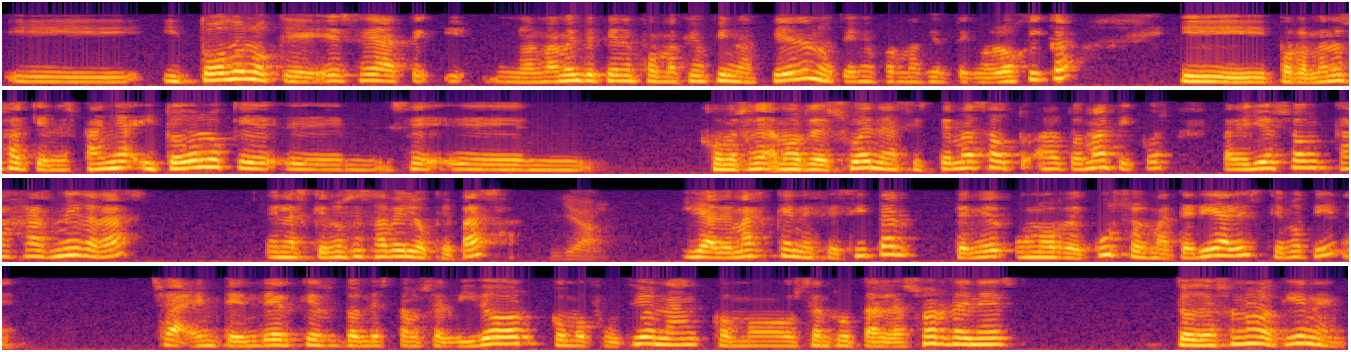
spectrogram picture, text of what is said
y, todo lo que es normalmente tienen formación financiera, no tienen formación tecnológica y por lo menos aquí en España y todo lo que eh, se, eh, como se llama, les suena sistemas automáticos, para ellos son cajas negras en las que no se sabe lo que pasa. Y además que necesitan tener unos recursos materiales que no tienen. O sea, entender qué es dónde está un servidor, cómo funcionan, cómo se enrutan las órdenes, todo eso no lo tienen.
